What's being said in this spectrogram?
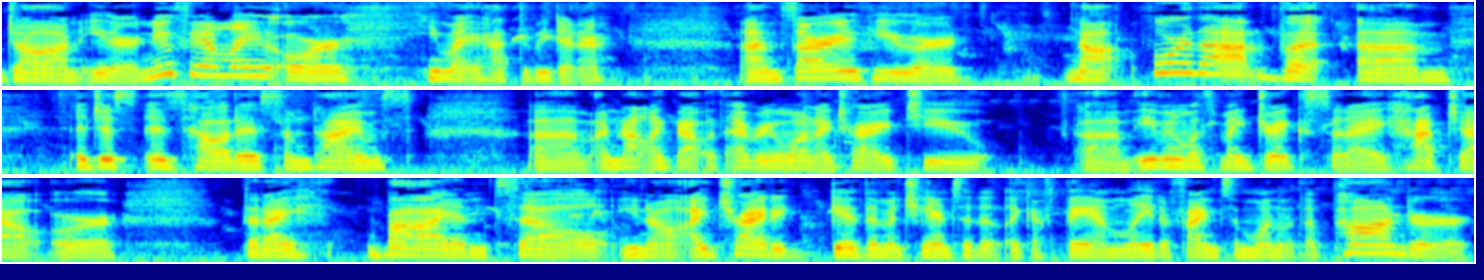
John either a new family or he might have to be dinner. I'm sorry if you are not for that, but um, it just is how it is sometimes. Um, I'm not like that with everyone. I try to, um, even with my drakes that I hatch out or that I buy and sell, you know, I try to give them a chance at it like a family to find someone with a pond or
